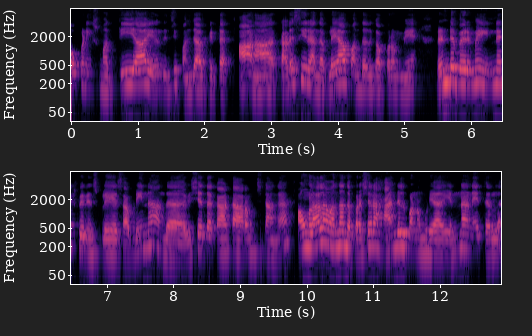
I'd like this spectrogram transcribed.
ஓப்பனிங் சும்மா தீயா இருந்துச்சு பஞ்சாப் கிட்ட. ஆனா கடைசியில் அந்த பிளே ஆஃப் வந்ததுக்கு அப்புறமே ரெண்டு பேருமே இன்எக்ஸ்பீரியன்ஸ் பிளேயர்ஸ் அப்படின்னு அந்த விஷயத்த காட்ட ஆரம்பிச்சிட்டாங்க. அவங்களால வந்து அந்த ப்ரெஷரை ஹேண்டில் பண்ண முடியாது. என்னன்னே தெரில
